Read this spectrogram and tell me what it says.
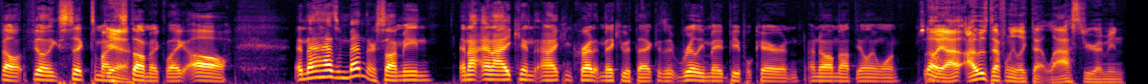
felt feeling sick to my Yeah. stomach like oh and that hasn't been there so i mean and i and i can i can credit mickey with that because it really made people care and i know i'm not the only one so No, yeah, I I was definitely like that last year. I mean,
